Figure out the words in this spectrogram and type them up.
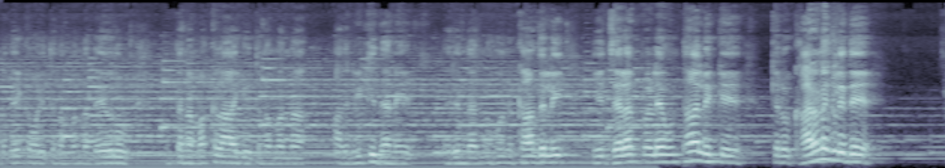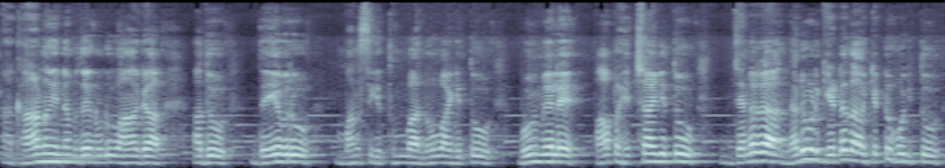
ಪ್ರತ್ಯೇಕವಾಯಿತು ನಮ್ಮನ್ನು ದೇವರು, ತನ್ನ ಮಕ್ಕಳಾಗಿ ಇವತ್ತು ನಮ್ಮನ್ನು ಅದನ್ನು ಇಟ್ಟಿದ್ದಾನೆ ಅದರಿಂದ ನಮ್ಮ ಕಾಲದಲ್ಲಿ ಈ ಜಲಪ್ರಳಯ ಉಂಟಾಗಲಿಕ್ಕೆ ಕೆಲವು ಕಾರಣಗಳಿದೆ. ಆ ಕಾರಣ ಎನ್ನುವುದೇ ನೋಡುವಾಗ ಅದು ದೇವರು ಮನಸ್ಸಿಗೆ ತುಂಬ ನೋವಾಗಿತ್ತು. ಭೂಮಿ ಮೇಲೆ ಪಾಪ ಹೆಚ್ಚಾಗಿತ್ತು. ಜನರ ನಡವಳಿಕೆ ಕೆಟ್ಟದ, ಕೆಟ್ಟು ಹೋಗಿತ್ತು.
